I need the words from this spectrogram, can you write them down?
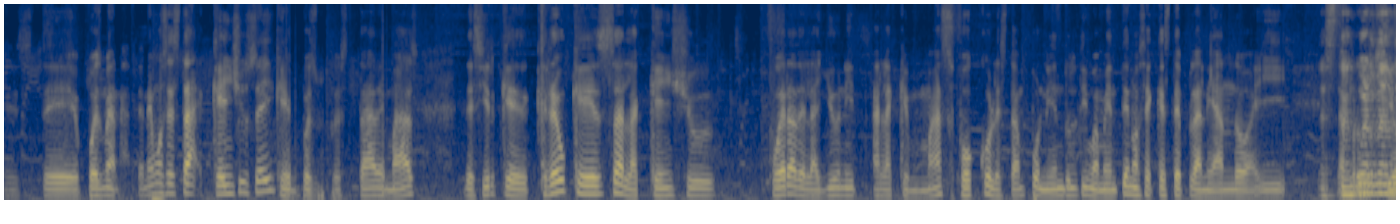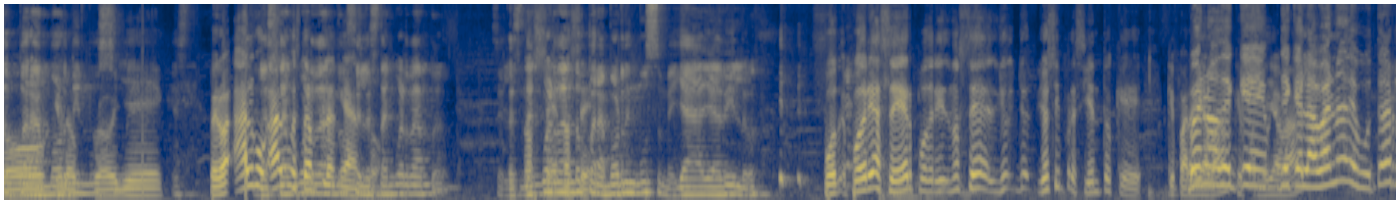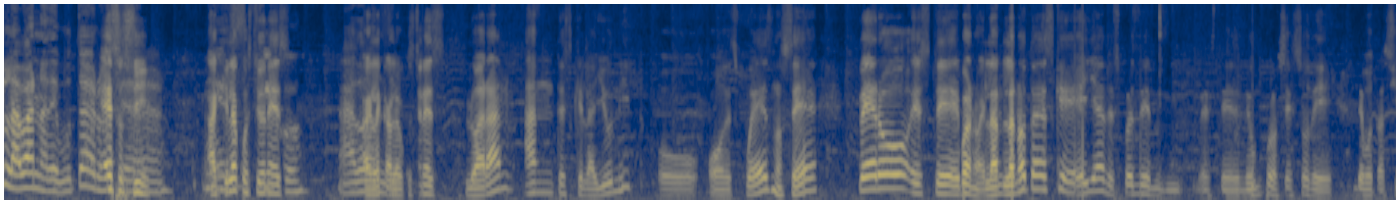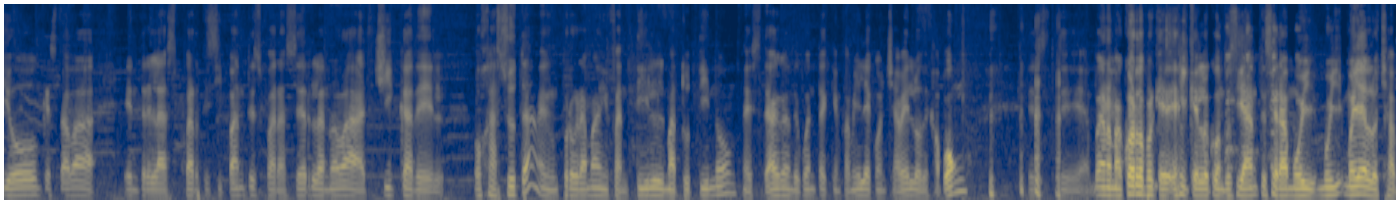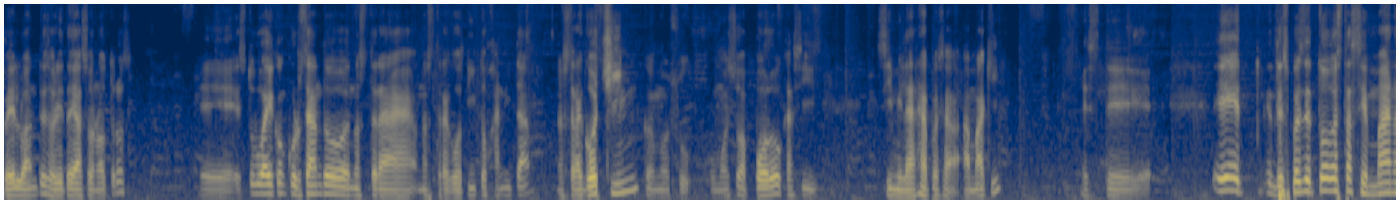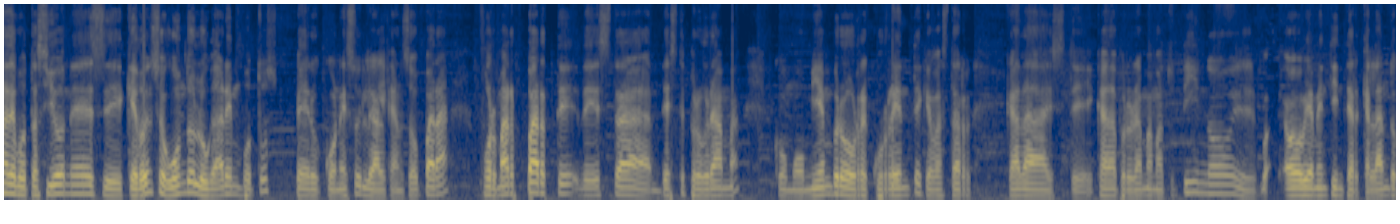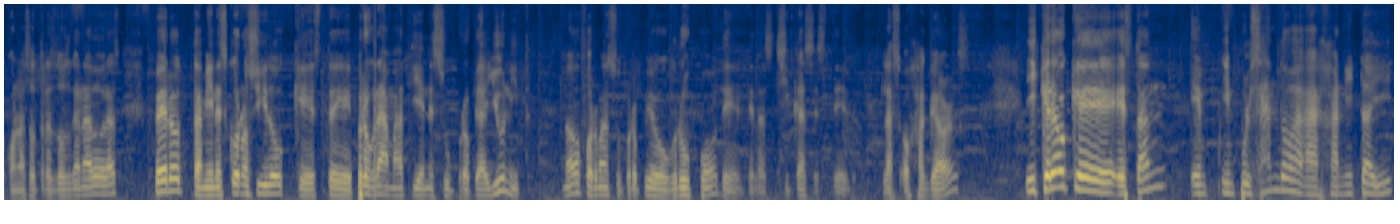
Este, pues bueno, tenemos esta Kenshusei que pues, pues, está de más decir que creo que es a la Kenshu fuera de la unit a la que más foco le están poniendo últimamente, no sé qué esté planeando ahí. La la están guardando para Morning. Project, Es- Pero algo, la algo están planeando. Se la están guardando. Se la No están no guardando sé. para Morning Musume. Ya, ya dilo. Pod- podría ser, podría, no sé, yo, yo, yo sí presiento que, que para allá bueno, va, de para que, allá de va. que la van a debutar, la van a debutar. o Eso sea, sí. Aquí la cuestión es. ¿A La, la cuestión es, ¿lo harán antes que la unit o, o después? No sé. Pero, este, bueno, la, la nota es que ella, después de, este, de un proceso de, de votación que estaba entre las participantes para ser la nueva chica del Ojasuta, en un programa infantil matutino, este, hagan de cuenta que en familia con Chabelo de Japón. Este, bueno, me acuerdo porque el que lo conducía antes era muy, muy, muy a lo Chabelo antes, ahorita ya son otros. Eh, estuvo ahí concursando nuestra, nuestra Gotito Janita, nuestra Gochin, como su, como es su apodo, casi similar a, pues, a, a Maki. Este, eh, después de toda esta semana de votaciones, eh, quedó en segundo lugar en votos, pero con eso le alcanzó para formar parte de, esta, de este programa como miembro recurrente que va a estar cada, este, cada programa matutino, eh, obviamente intercalando con las otras dos ganadoras, pero también es conocido que este programa tiene su propia unit, ¿no? Forman su propio grupo de, de las chicas, este, las Oja Girls, y creo que están em- impulsando a, Janita ahí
